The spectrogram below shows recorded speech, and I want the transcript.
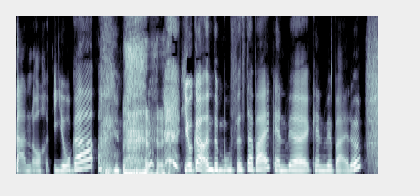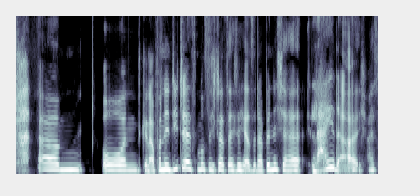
Dann noch Yoga. Yoga on the Move ist dabei, kennen wir, kennen wir beide. Ähm, und genau, von den DJs muss ich tatsächlich, also da bin ich ja leider, ich weiß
